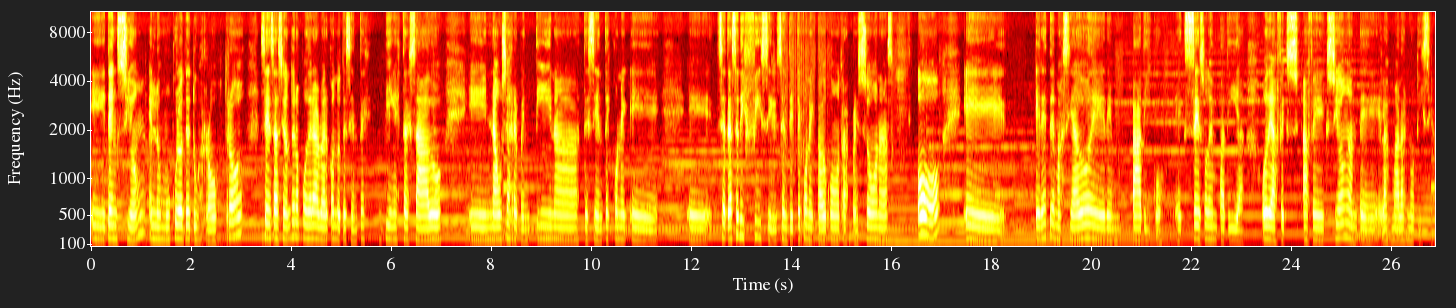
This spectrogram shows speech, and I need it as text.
eh, tensión en los músculos de tu rostro, sensación de no poder hablar cuando te sientes bien estresado, eh, náuseas repentinas, te sientes eh, se te hace difícil sentirte conectado con otras personas o eres demasiado de, empático, exceso de empatía o de afección ante las malas noticias.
